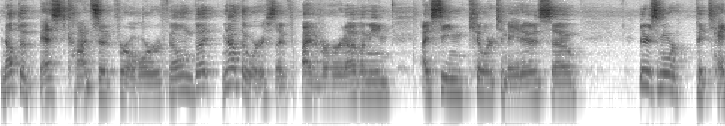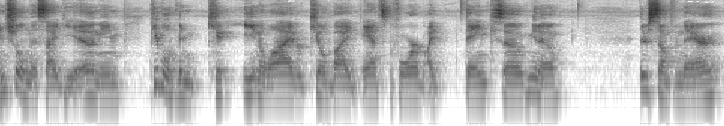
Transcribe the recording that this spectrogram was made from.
Not the best concept for a horror film, but not the worst I've, I've ever heard of. I mean, I've seen Killer Tomatoes, so there's more potential in this idea. I mean, people have been ki- eaten alive or killed by ants before, I think, so, you know, there's something there.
